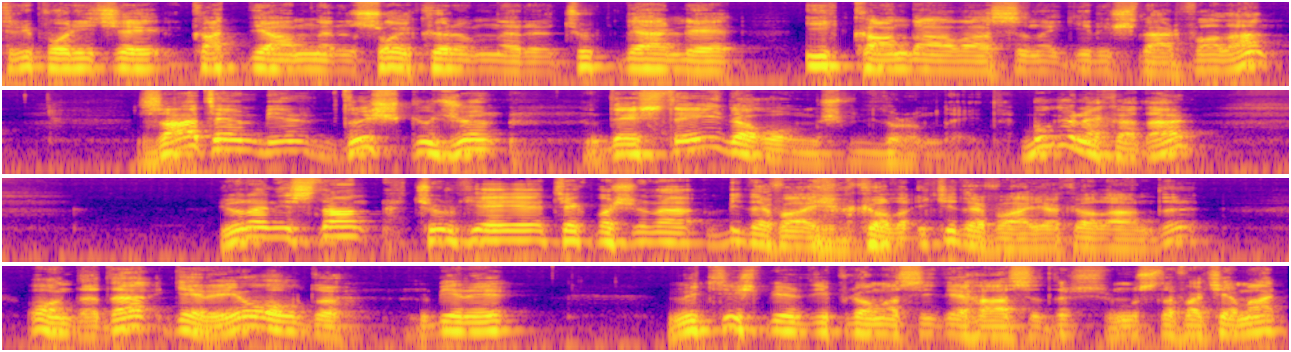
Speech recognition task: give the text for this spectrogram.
Tripolice katliamları, soykırımları, Türklerle ilk kan davasına girişler falan zaten bir dış gücün desteğiyle olmuş bir durumdaydı. Bugüne kadar Yunanistan Türkiye'ye tek başına bir defa yakala, iki defa yakalandı. Onda da gereği oldu. Biri müthiş bir diplomasi dehasıdır Mustafa Kemal.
